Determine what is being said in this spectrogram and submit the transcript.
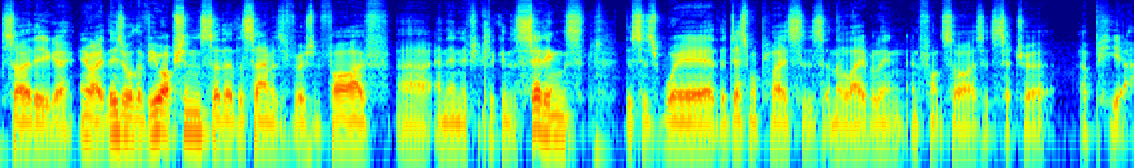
So there you go. Anyway, these are all the view options, so they're the same as version 5. Uh, and then if you click into settings, this is where the decimal places and the labeling and font size, etc. appear.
